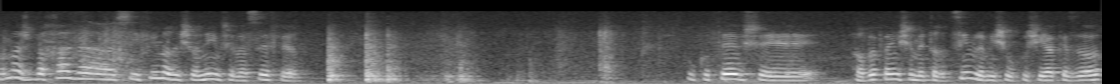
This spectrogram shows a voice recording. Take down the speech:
ממש באחד הסעיפים הראשונים של הספר, הוא כותב שהרבה פעמים שמתרצים למישהו קושייה כזאת,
